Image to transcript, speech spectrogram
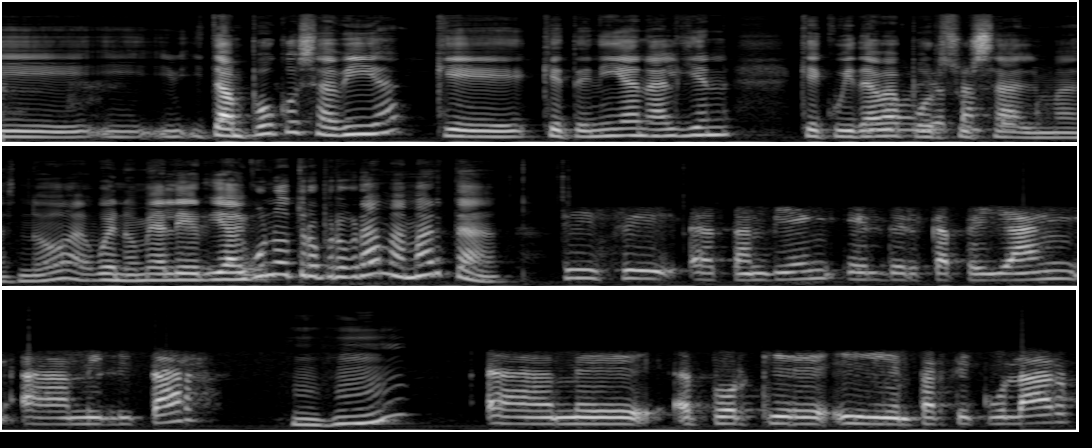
y, tampoco sabía que, que tenían alguien que cuidaba por sus almas, ¿no? Ah, bueno, me alegro. ¿Y algún otro programa, Marta? Sí, sí, ah, también el del capellán ah, militar. me, porque, y en particular,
